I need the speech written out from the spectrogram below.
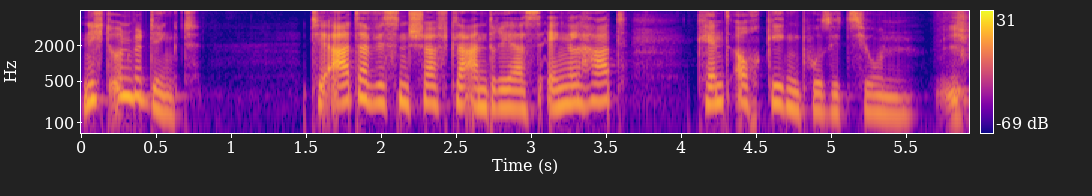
Nicht unbedingt. Theaterwissenschaftler Andreas Engelhardt kennt auch Gegenpositionen. Ich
